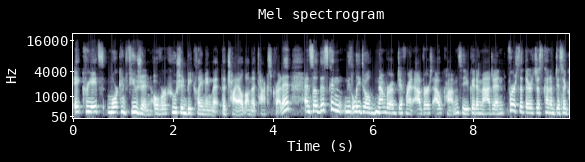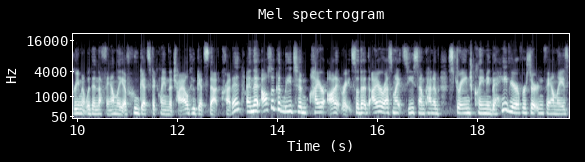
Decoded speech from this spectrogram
it creates more confusion over who should be claiming the, the child on the tax credit. And so, this can lead to a number of different adverse outcomes. So, you could imagine first that there's just kind of disagreement within the family of who gets to claim the child, who gets that credit. And that also could lead to higher audit rates so that the IRS might see some kind of strange claiming behavior for certain families.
